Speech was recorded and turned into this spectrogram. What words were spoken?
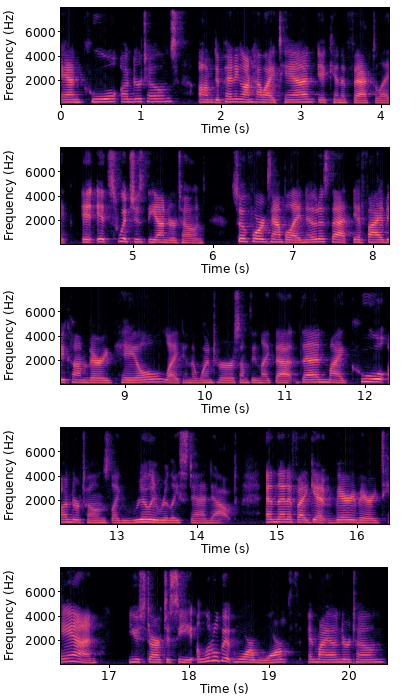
and cool undertones. Um, depending on how I tan, it can affect like it, it switches the undertones. So, for example, I notice that if I become very pale, like in the winter or something like that, then my cool undertones like really, really stand out. And then if I get very, very tan, you start to see a little bit more warmth in my undertone.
